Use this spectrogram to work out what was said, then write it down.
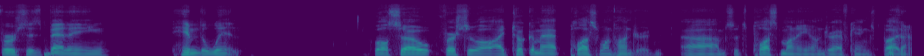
versus betting him to win? Well, so first of all, I took him at plus 100. Um, so it's plus money on DraftKings. But okay.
